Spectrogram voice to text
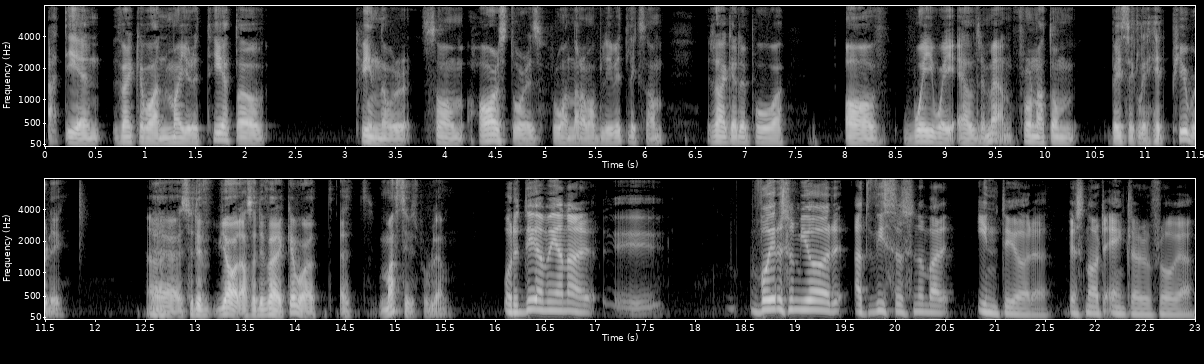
att det en, verkar vara en majoritet av kvinnor som har stories från när de har blivit liksom raggade på av way, way äldre män från att de basically hit puberty. Ja. Eh, så det, ja, alltså det verkar vara ett, ett massivt problem. Och det är det jag menar. Eh, Vad är det som gör att vissa snubbar inte gör det? är snart enklare att fråga.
